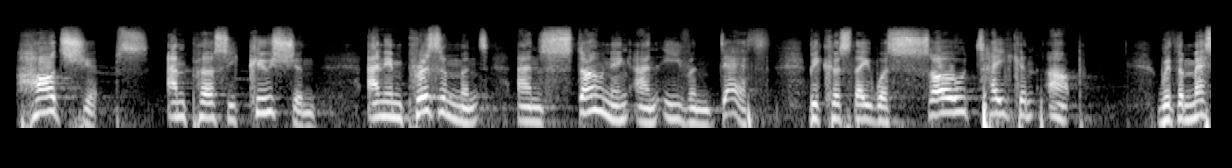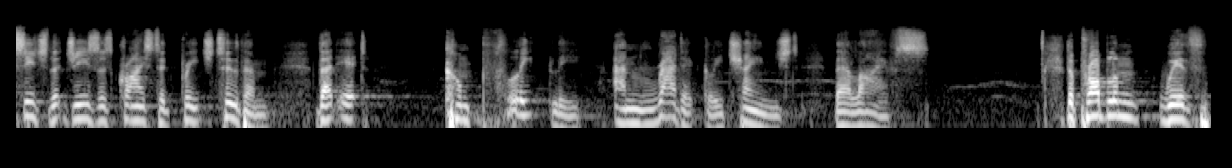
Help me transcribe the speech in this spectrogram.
hardships and persecution and imprisonment and stoning and even death because they were so taken up with the message that Jesus Christ had preached to them that it completely and radically changed their lives. The problem with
